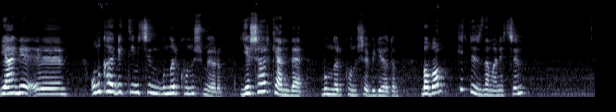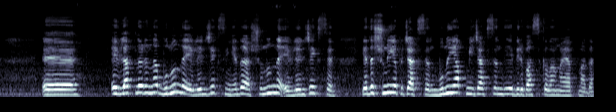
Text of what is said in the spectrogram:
Yani e, onu kaybettiğim için bunları konuşmuyorum. Yaşarken de bunları konuşabiliyordum. Babam hiçbir zaman için e, evlatlarına bununla evleneceksin ya da şununla evleneceksin ya da şunu yapacaksın, bunu yapmayacaksın diye bir baskılama yapmadı.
